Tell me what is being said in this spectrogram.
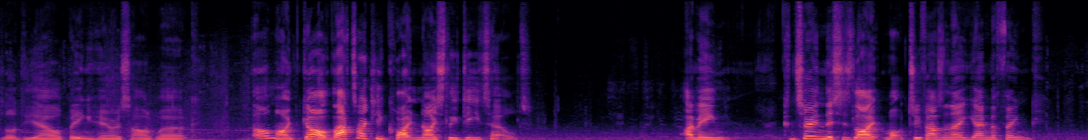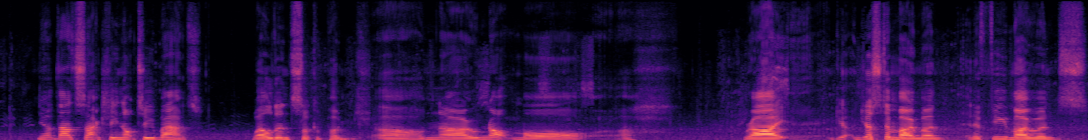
bloody hell. Being a hero is hard work. Oh my god, that's actually quite nicely detailed. I mean, considering this is like, what, 2008 game, I think? You know, that's actually not too bad. Well done, Sucker Punch. Oh, no, not more. Ugh. Right, just a moment. In a few moments,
